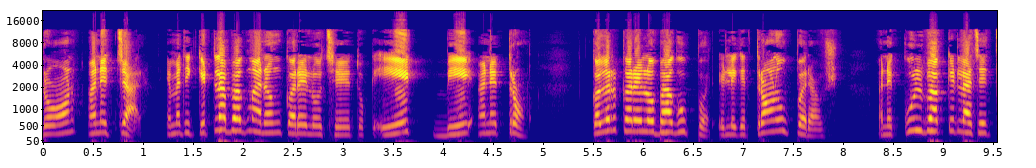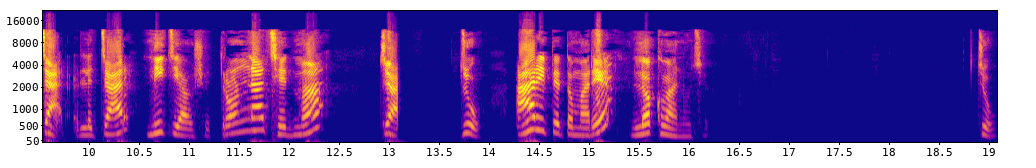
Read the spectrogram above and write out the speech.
ત્રણ અને ચાર. એમાંથી કેટલા ભાગમાં રંગ કરેલો છે? તો કે એક, બે અને ત્રણ. કલર કરેલો ભાગ ઉપર, એટલે કે ત્રણ ઉપર આવશે. અને કુલ ભાગ કેટલા છે? ચાર. એટલે ચાર નીચે આવશે. ત્રણના છેદમાં ચાર. જો, આ રીતે તમારે લખવાનું છે. જો,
